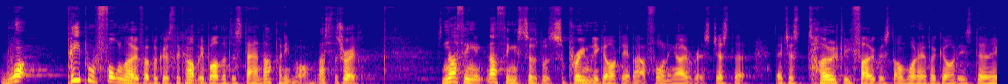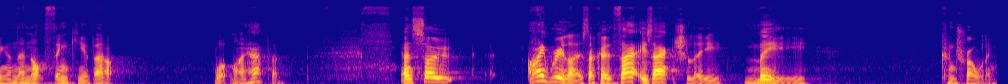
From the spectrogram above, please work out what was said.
what people fall over because they can't be bothered to stand up anymore. That's the truth. There's nothing, nothing supremely godly about falling over. It's just that they're just totally focused on whatever God is doing and they're not thinking about what might happen. And so I realized, okay, that is actually me controlling.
